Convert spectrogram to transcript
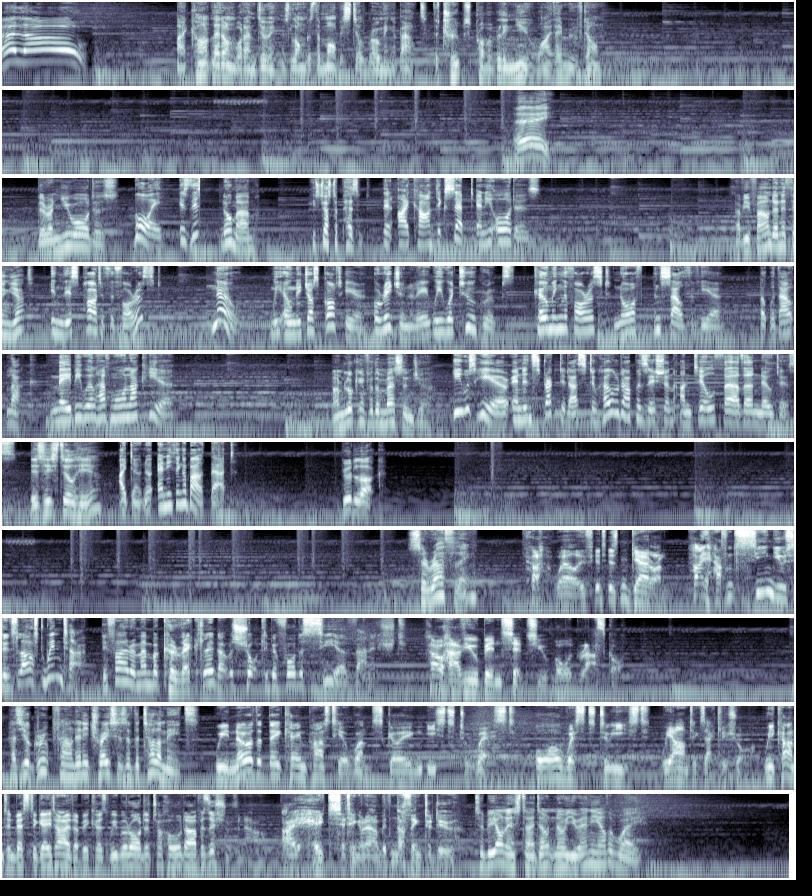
Hello! I can't let on what I'm doing as long as the mob is still roaming about. The troops probably knew why they moved on. Hey! There are new orders. Boy, is this... No, ma'am. He's just a peasant. Then I can't accept any orders. Have you found anything yet? In this part of the forest? No, we only just got here. Originally, we were two groups, combing the forest north and south of here, but without luck. Maybe we'll have more luck here. I'm looking for the messenger. He was here and instructed us to hold our position until further notice. Is he still here? I don't know anything about that. Good luck. Sir Rathling? well, if it isn't Geron. I haven't seen you since last winter. If I remember correctly, that was shortly before the seer vanished. How have you been since, you old rascal? Has your group found any traces of the Ptolemies? We know that they came past here once, going east to west, or west to east. We aren't exactly sure. We can't investigate either because we were ordered to hold our position for now. I hate sitting around with nothing to do. To be honest, I don't know you any other way.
